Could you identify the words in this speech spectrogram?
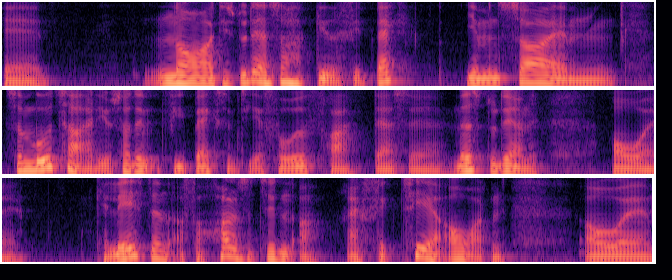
Øh, når de studerende så har givet feedback, jamen så, øhm, så modtager de jo så den feedback, som de har fået fra deres øh, medstuderende, og øh, kan læse den og forholde sig til den og reflektere over den. Og, øh,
